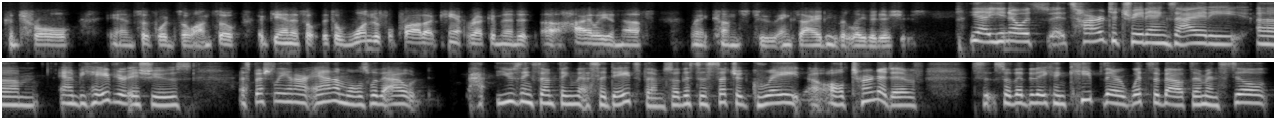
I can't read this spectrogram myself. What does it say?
control and so forth and so on. So again, it's a, it's a wonderful product. Can't recommend it uh, highly enough when it comes to anxiety related issues. Yeah, you know, it's it's hard to treat anxiety um, and behavior issues, especially in our animals, without using something that sedates them. So this is such a great uh, alternative so, so, that they can keep their wits about them and still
